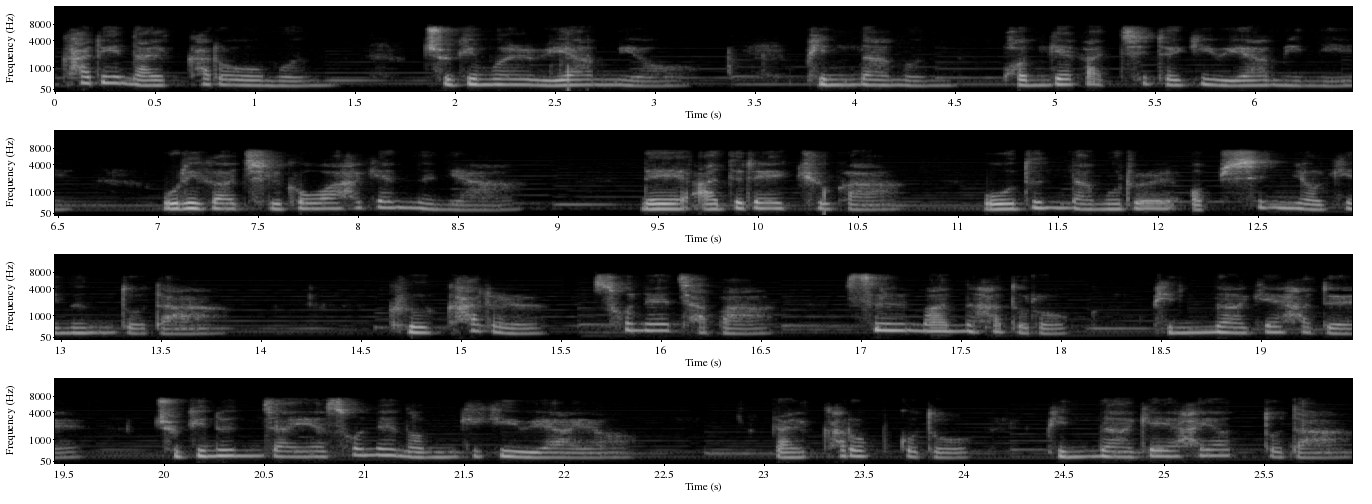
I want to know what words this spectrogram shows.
칼이 날카로움은 죽임을 위함이요 빛남은 번개같이 되기 위함이니 우리가 즐거워하겠느냐. 내 아들의 규가 모든 나무를 업신 여기는도다. 그 칼을 손에 잡아 쓸만하도록 빛나게 하되 죽이는 자의 손에 넘기기 위하여 날카롭고도 빛나게 하였도다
